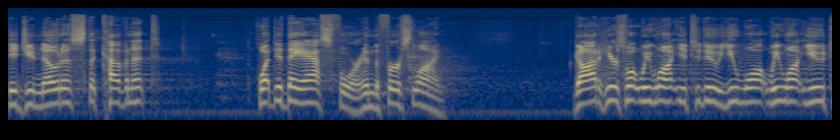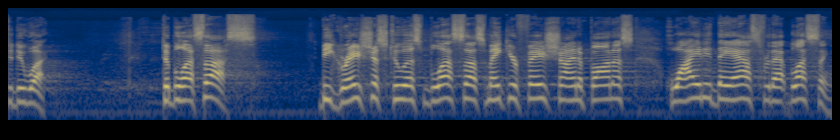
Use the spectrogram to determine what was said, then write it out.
Did you notice the covenant? What did they ask for in the first line? God, here's what we want you to do. You want, we want you to do what? To bless us. Be gracious to us, bless us, make your face shine upon us. Why did they ask for that blessing?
